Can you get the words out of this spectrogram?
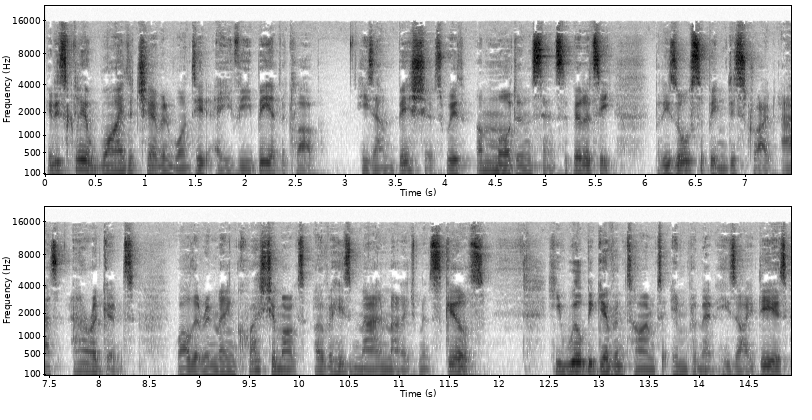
It is clear why the chairman wanted AVB at the club. He's ambitious with a modern sensibility, but he's also been described as arrogant, while there remain question marks over his man management skills he will be given time to implement his ideas,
